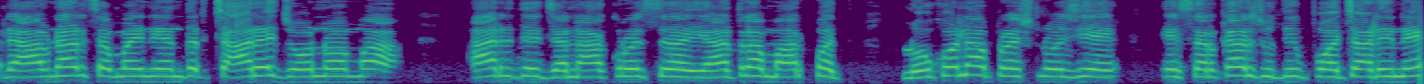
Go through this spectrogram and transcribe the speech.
અને આવનાર સમયની અંદર ચારે ઝોનોમાં આ રીતે જન આક્રોશ યાત્રા મારફત લોકોના પ્રશ્નો છે એ સરકાર સુધી પહોંચાડીને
